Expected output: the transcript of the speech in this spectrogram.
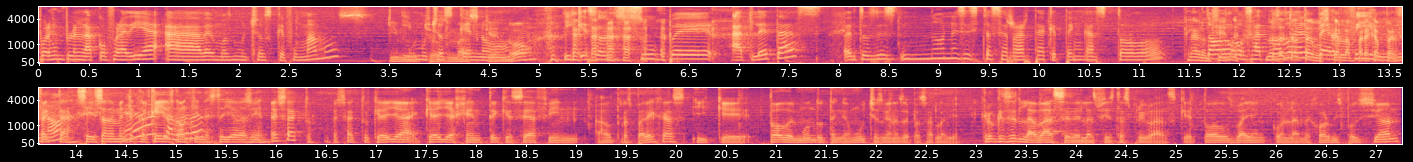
por ejemplo, en la cofradía ah, vemos muchos que fumamos Y y, muchos que, que no, no. Y que son súper atletas. Entonces no necesitas cerrarte a que tengas todo. Claro, todo, sí, no, o sea, no se todo trata de buscar la pareja perfil, perfecta, ¿no? sí, solamente con Ah, aquellos la con quienes te llevas bien. Exacto, exacto. Que haya, que haya gente que sea afín a otras parejas y que todo el mundo tenga muchas ganas de pasarla bien. Creo que esa es la base de las fiestas privadas, que todos vayan con la mejor disposición,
